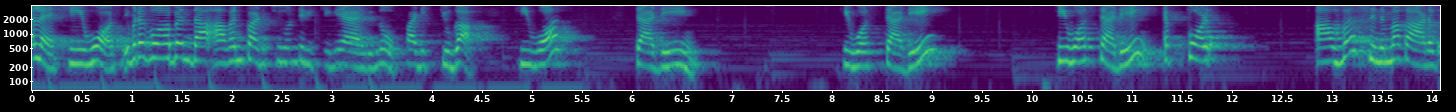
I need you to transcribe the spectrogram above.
അല്ലെ? ഹി വാസ് ഇവിടെ വേർബ് എന്താ? അവൻ പഠിച്ചുകൊണ്ടിരിക്കുകയായിരുന്നു. പഠിക്കുക. He was studying he was studying he was studying എപ്പോൾ? അവർ സിനിമ കാണുക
